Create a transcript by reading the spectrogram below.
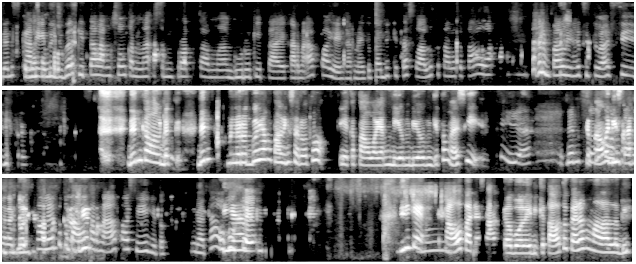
dan sekali itu juga kita langsung kena semprot sama guru kita ya karena apa ya karena itu tadi kita selalu ketawa-ketawa tanpa lihat situasi gitu dan kalau udah dan menurut gue yang paling seru tuh ya ketawa yang diem-diem gitu gak sih iya dan ketawa di saat lagi, kalian tuh ketawa karena apa sih gitu nggak tahu iya. kayak jadi kayak ketawa pada saat gak boleh diketawa tuh kadang malah lebih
